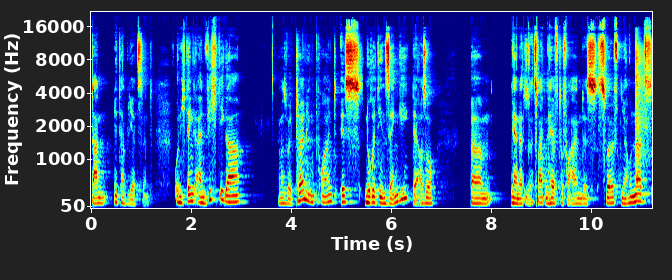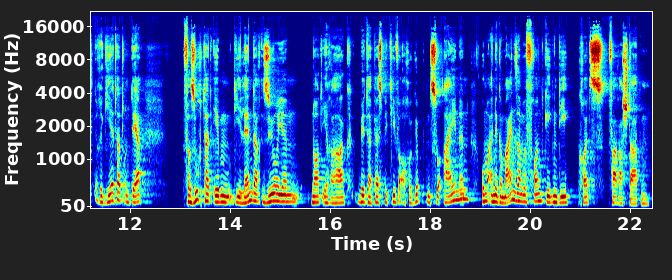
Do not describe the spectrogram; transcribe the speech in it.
dann etabliert sind. Und ich denke, ein wichtiger, wenn man so will, Turning Point ist Nureddin Sengi, der also ähm, ja, in der zweiten Hälfte vor allem des 12. Jahrhunderts regiert hat und der versucht hat, eben die Länder Syrien, Nordirak, mit der Perspektive auch Ägypten zu einen, um eine gemeinsame Front gegen die Kreuzfahrerstaaten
